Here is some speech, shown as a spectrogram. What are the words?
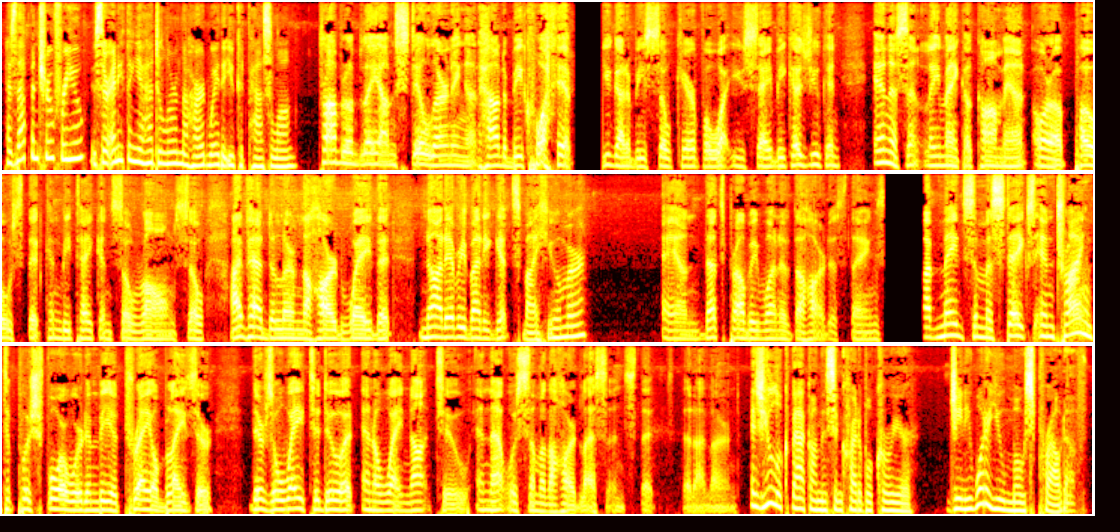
Has that been true for you? Is there anything you had to learn the hard way that you could pass along? Probably I'm still learning how to be quiet. You got to be so careful what you say because you can innocently make a comment or a post that can be taken so wrong. So I've had to learn the hard way that not everybody gets my humor. And that's probably one of the hardest things. I've made some mistakes in trying to push forward and be a trailblazer. There's a way to do it and a way not to. And that was some of the hard lessons that, that I learned. As you look back on this incredible career, Jeannie, what are you most proud of?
